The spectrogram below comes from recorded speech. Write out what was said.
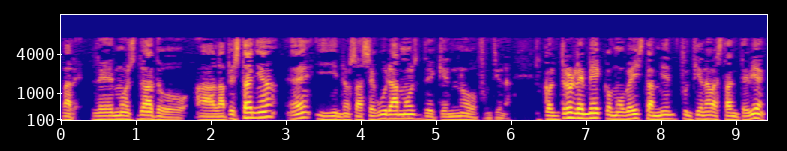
Vale, le hemos dado a la pestaña ¿eh? y nos aseguramos de que no funciona. El control M, como veis, también funciona bastante bien,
